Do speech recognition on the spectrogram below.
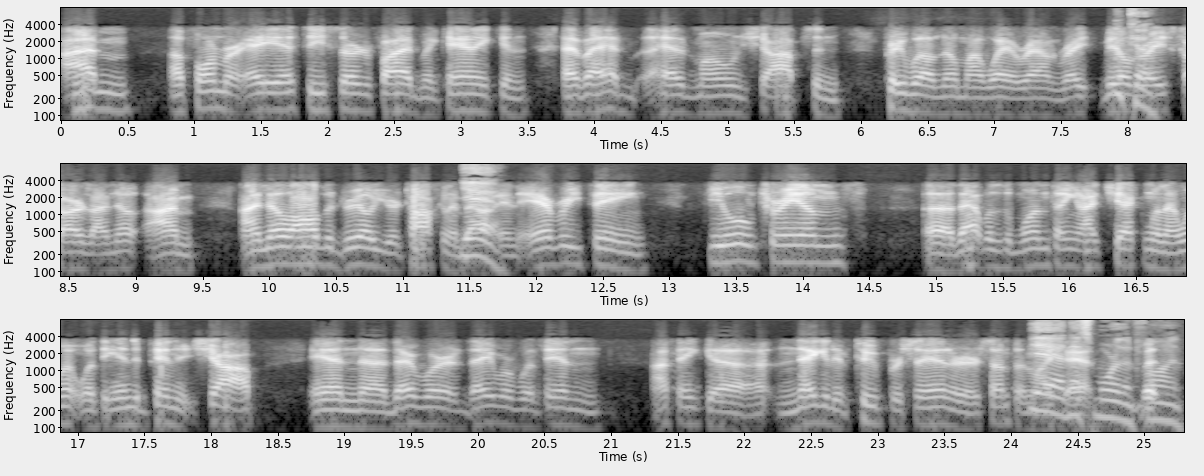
I'm a former ASE certified mechanic and have had had my own shops and pretty well know my way around race, build Okay. race cars. I know I'm I know all the drill you're talking about, Yeah. and everything, fuel trims. Uh, that was the one thing I checked when I went with the independent shop, and uh, there were they were within, I think, uh, negative two percent or something like that. yeah, that's more than But- fine.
